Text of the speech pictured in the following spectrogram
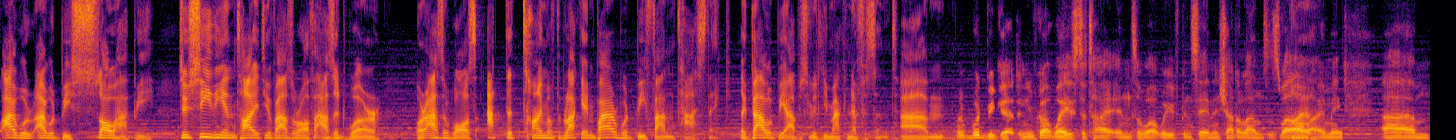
I would I would be so happy to see the entirety of Azeroth as it were or as it was at the time of the Black Empire would be fantastic. Like that would be absolutely magnificent. Um, it would be good, and you've got ways to tie it into what we've been seeing in Shadowlands as well. Oh, yeah. I mean, um,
